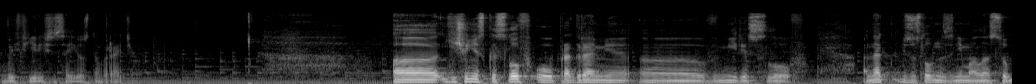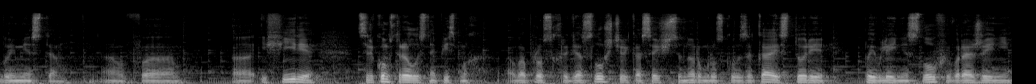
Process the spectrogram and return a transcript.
в эфире Всесоюзного радио. А, еще несколько слов о программе э, «В мире слов». Она, безусловно, занимала особое место э, в э, эфире, целиком строилась на письмах, вопросах радиослушателей, касающихся норм русского языка, истории появления слов и выражений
